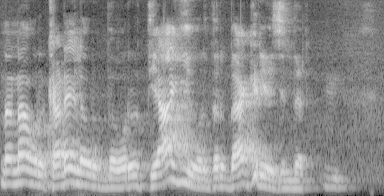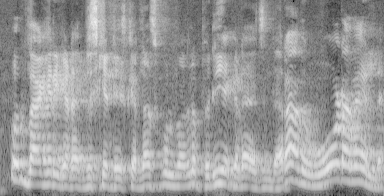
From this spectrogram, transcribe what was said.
என்னென்னா ஒரு கடையில் ஒரு ஒரு தியாகி ஒருத்தர் பேக்கரி வச்சுருந்தார். ஒரு பேக்கரி கடை பிஸ்கெட் பிஸ்கெட்லாம் ஸ்கூல் பக்கத்தில் பெரிய கடை வச்சுருந்தாரு. அது ஓடவே இல்லை.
